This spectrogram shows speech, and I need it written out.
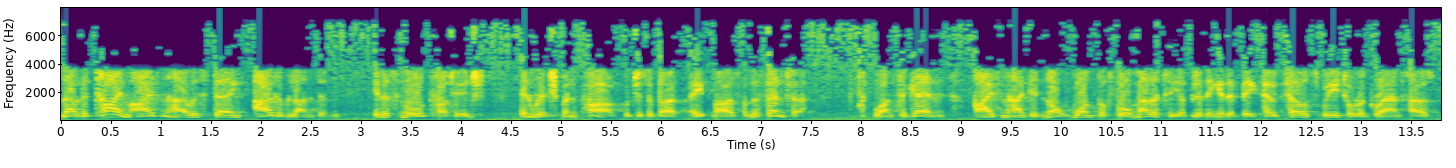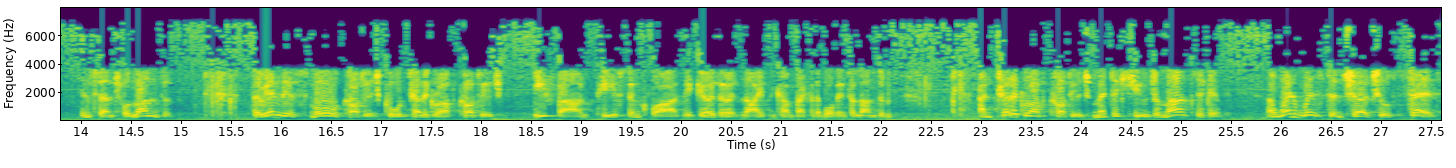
Now, at the time, Eisenhower was staying out of London in a small cottage in Richmond Park, which is about eight miles from the centre. Once again, Eisenhower did not want the formality of living in a big hotel suite or a grand house in central London. So in this small cottage called Telegraph Cottage, he found peace and quiet. He'd go there at night and come back in the morning to London. And Telegraph Cottage meant a huge amount to him. And when Winston Churchill said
